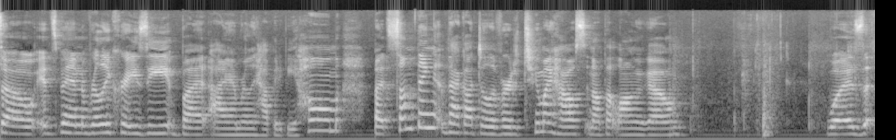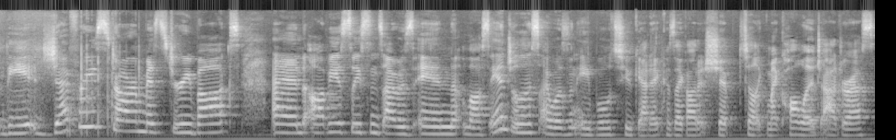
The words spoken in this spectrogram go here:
So it's been really crazy, but I am really happy to be home. But something that got delivered to my house not that long ago was the Jeffree Star mystery box and obviously since I was in Los Angeles I wasn't able to get it because I got it shipped to like my college address.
